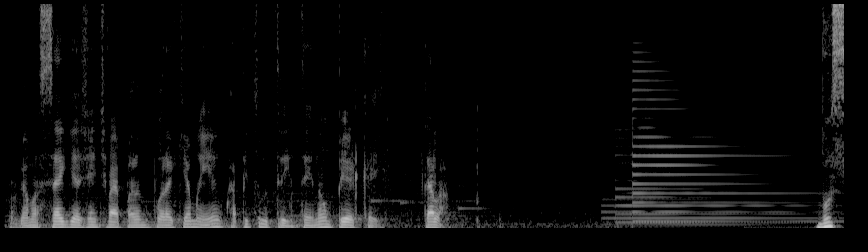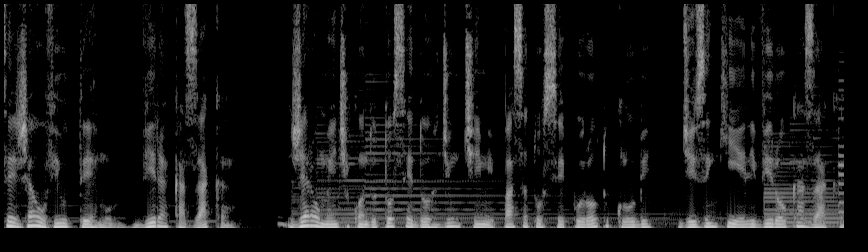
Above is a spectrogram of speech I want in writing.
O programa segue e a gente vai parando por aqui amanhã, capítulo 30. E não perca aí. Até lá. Você já ouviu o termo vira casaca? Geralmente, quando o torcedor de um time passa a torcer por outro clube, dizem que ele virou casaca.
